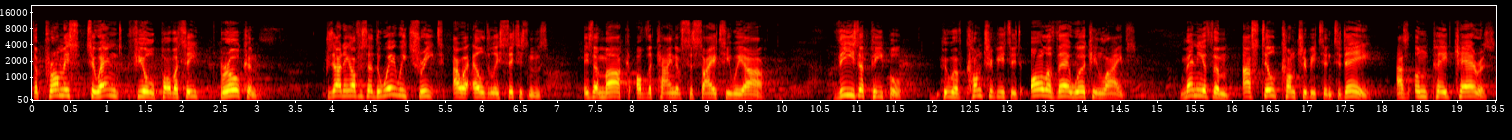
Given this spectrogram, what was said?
The promise to end fuel poverty broken. Presiding officer, the way we treat our elderly citizens is a mark of the kind of society we are. These are people who have contributed all of their working lives. Many of them are still contributing today as unpaid carers,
